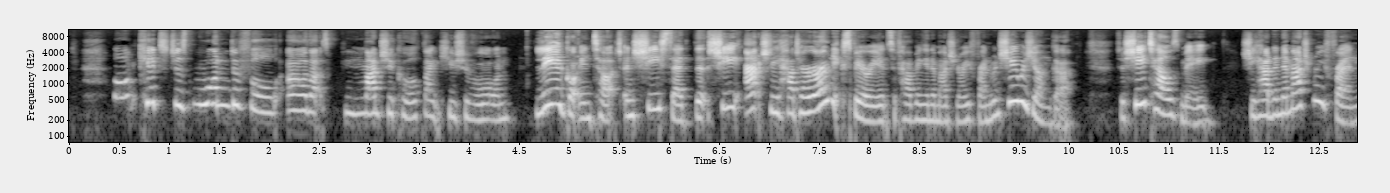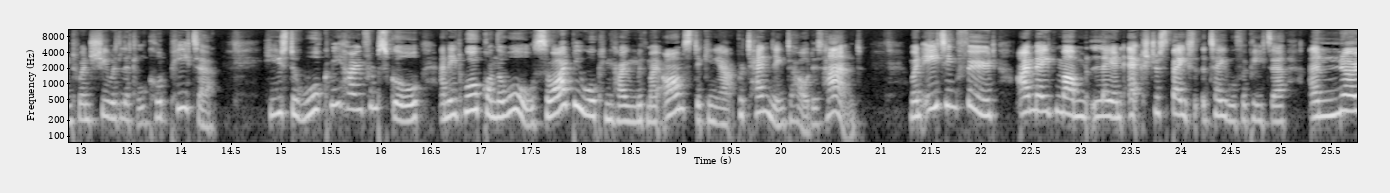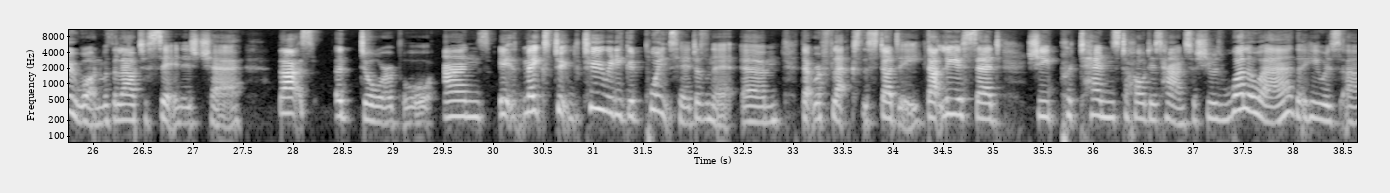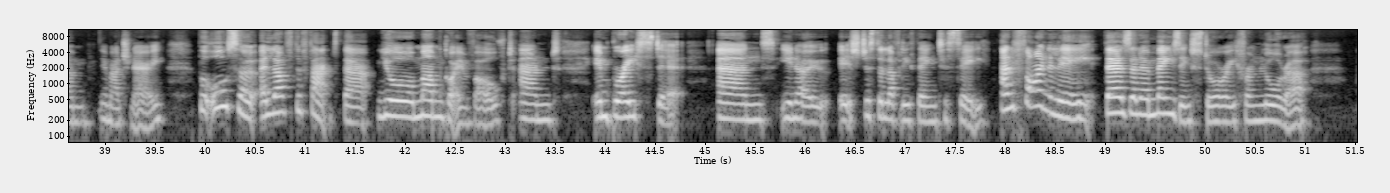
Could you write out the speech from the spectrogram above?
oh kids just wonderful. Oh, that's magical. Thank you, Siobhan. Leah got in touch and she said that she actually had her own experience of having an imaginary friend when she was younger. So she tells me she had an imaginary friend when she was little called Peter. He used to walk me home from school and he'd walk on the wall, so I'd be walking home with my arm sticking out, pretending to hold his hand. When eating food, I made Mum lay an extra space at the table for Peter, and no one was allowed to sit in his chair. That's adorable. And it makes two two really good points here doesn't it? Um that reflects the study. That leah said she pretends to hold his hand. So she was well aware that he was um imaginary. But also i love the fact that your mum got involved and embraced it. And you know it's just a lovely thing to see. And finally there's an amazing story from laura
